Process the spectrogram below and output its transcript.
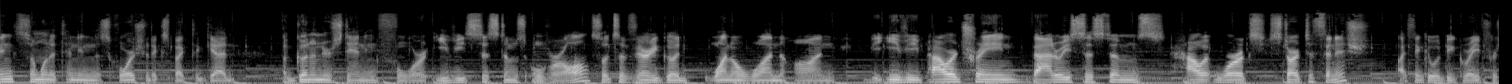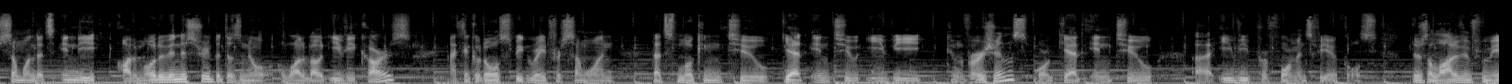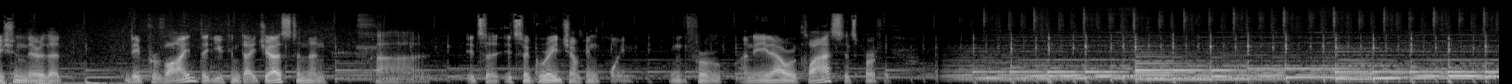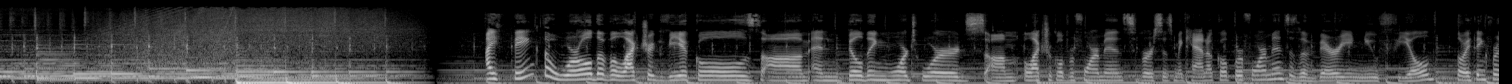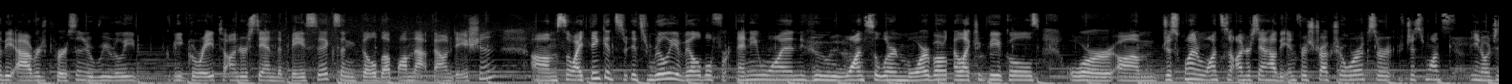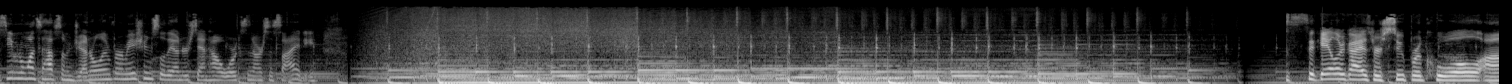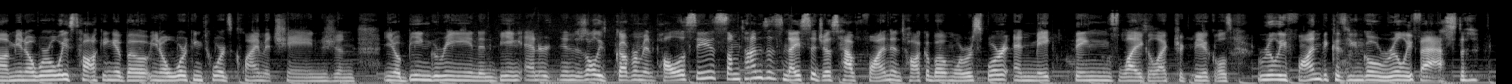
think someone attending this course should expect to get a good understanding for EV systems overall. So it's a very good 101 on the EV powertrain, battery systems, how it works start to finish. I think it would be great for someone that's in the automotive industry but doesn't know a lot about EV cars. I think it would also be great for someone that's looking to get into EV conversions or get into uh, EV performance vehicles. There's a lot of information there that they provide that you can digest, and then uh, it's a it's a great jumping point and for an eight-hour class. It's perfect. I think the world of electric vehicles um, and building more towards um, electrical performance versus mechanical performance is a very new field. So I think for the average person, it would really be great to understand the basics and build up on that foundation. Um, so I think it's it's really available for anyone who wants to learn more about electric vehicles or um, just kind of wants to understand how the infrastructure works or just wants, you know, just even wants to have some general information so they understand how it works in our society. Scalar guys are super cool. Um, you know, we're always talking about, you know, working towards climate change and, you know, being green and being energy, and there's all these government policies. Sometimes it's nice to just have fun and talk about motorsport and make things like electric vehicles really fun because you can go really fast.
